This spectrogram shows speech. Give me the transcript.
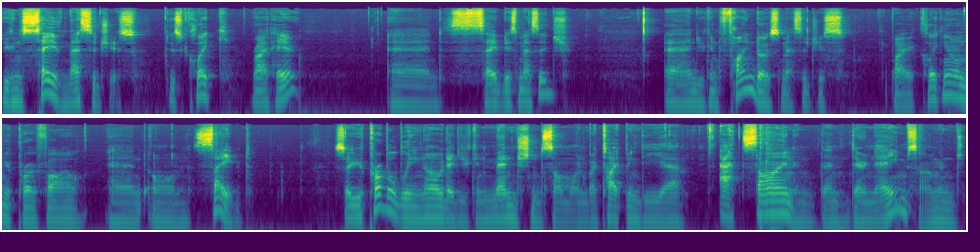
You can save messages. Just click right here and save this message and you can find those messages by clicking on your profile and on saved so you probably know that you can mention someone by typing the uh, at sign and then their name. So I'm going to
